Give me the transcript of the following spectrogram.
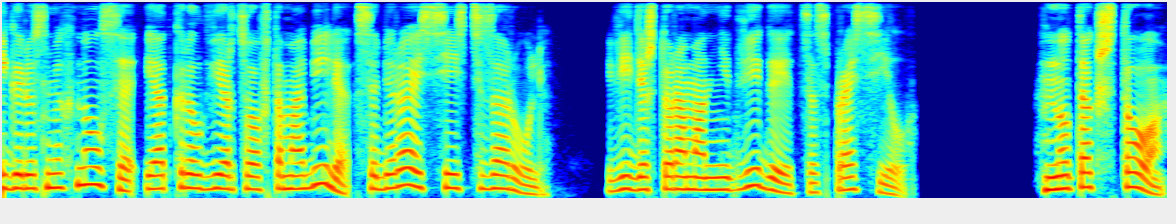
Игорь усмехнулся и открыл дверцу автомобиля, собираясь сесть за руль. Видя, что Роман не двигается, спросил. «Ну так что,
